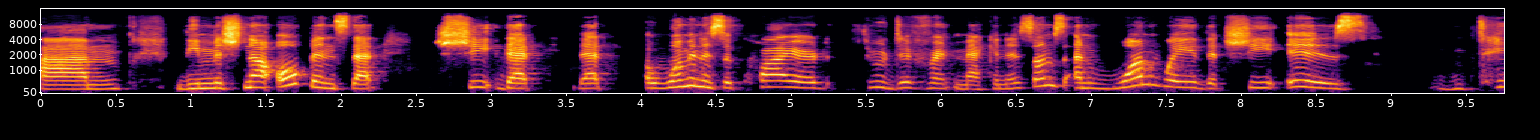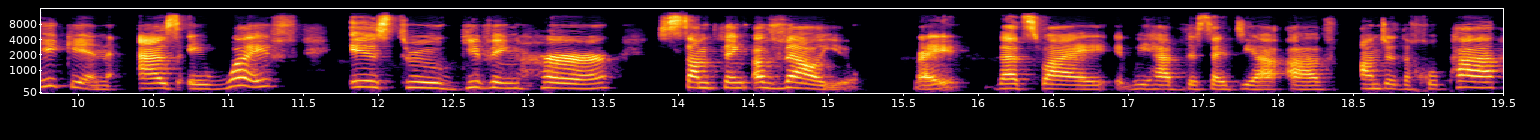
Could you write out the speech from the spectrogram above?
Um, the Mishnah opens that she that that a woman is acquired through different mechanisms. And one way that she is taken as a wife is through giving her something of value, right? That's why we have this idea of under the chuppah,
